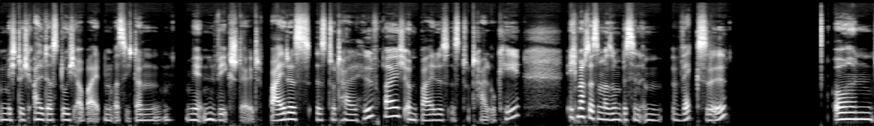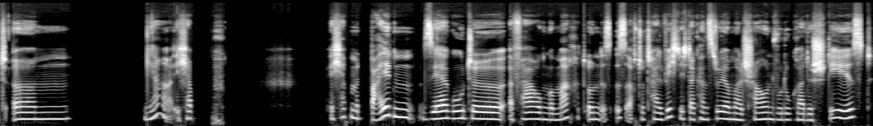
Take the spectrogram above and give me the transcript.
mich durch all das durcharbeiten, was sich dann mir in den Weg stellt. Beides ist total hilfreich und beides ist total okay. Ich mache das immer so ein bisschen im Wechsel. Und ähm, ja, ich habe ich habe mit beiden sehr gute Erfahrungen gemacht und es ist auch total wichtig, da kannst du ja mal schauen, wo du gerade stehst.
